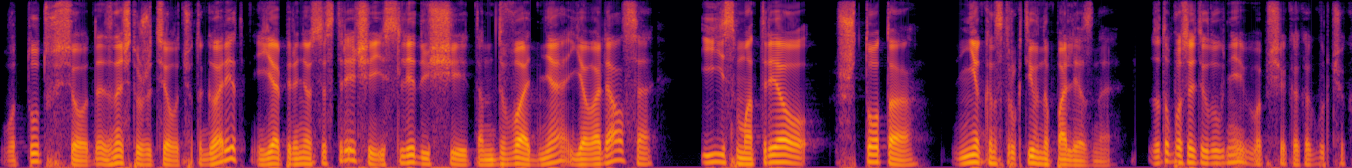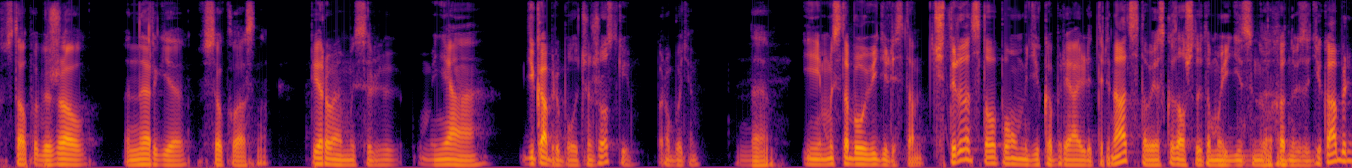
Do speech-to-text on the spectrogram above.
Вот тут все. Значит, уже тело что-то говорит. Я перенес встречи, и следующие там два дня я валялся и смотрел что-то неконструктивно полезное. Зато после этих двух дней вообще как огурчик встал, побежал, энергия, все классно. Первая мысль у меня... Декабрь был очень жесткий по работе. Да. И мы с тобой увиделись там 14, по-моему, декабря или 13. Я сказал, что это мой единственный Да. выходной за декабрь.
